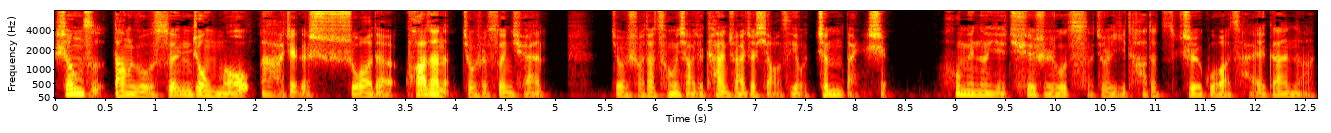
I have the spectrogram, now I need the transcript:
生子当如孙仲谋”啊，这个说的夸赞的就是孙权，就是说他从小就看出来这小子有真本事。后面呢也确实如此，就是以他的治国才干呢，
